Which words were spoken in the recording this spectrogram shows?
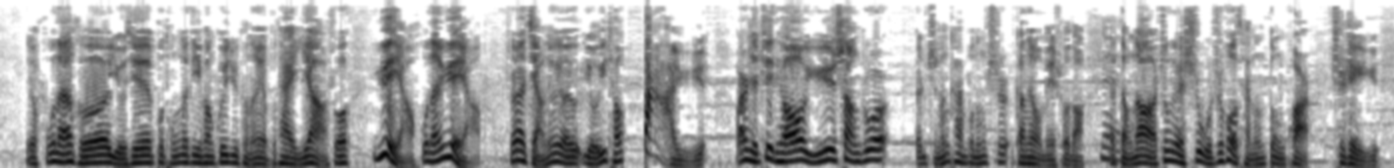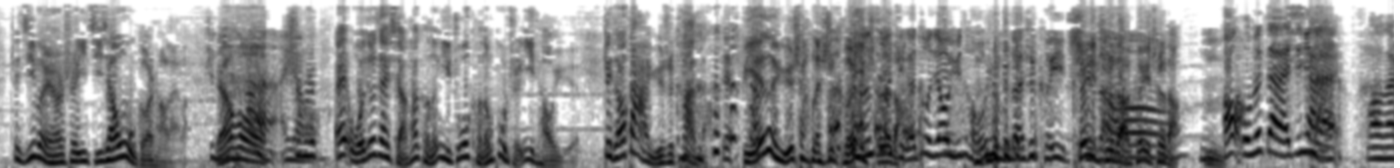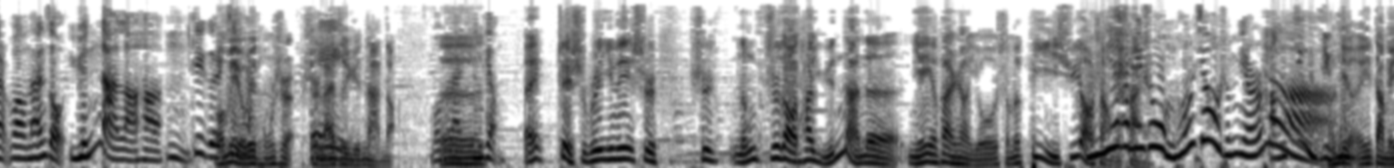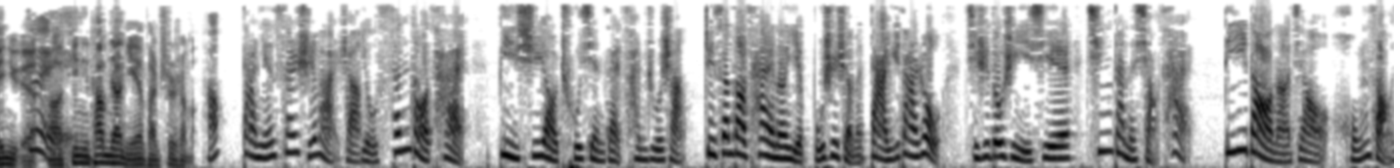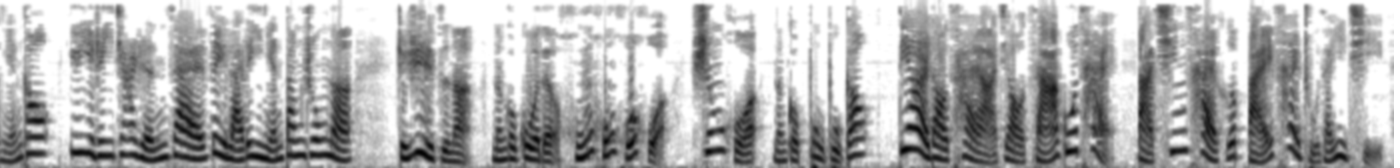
湖南和有些不同的地方规矩可能也不太一样。说岳阳，湖南岳阳说要讲究有有一条大鱼，而且这条鱼上桌。呃，只能看不能吃。刚才我们也说到，等到正月十五之后才能动筷儿吃这个鱼，这基本上是一吉祥物搁上来了。然后哎是不是？哎，我就在想，他可能一桌可能不止一条鱼，这条大鱼是看的，别的鱼上来是可以吃 能做几个的，剁椒鱼头什么的，是可以吃可以吃的，可以吃的。嗯，好，我们再来接下来往南往南走，云南了哈。嗯这个我们有位同事是来自云南的，我们来听听呃。哎，这是不是因为是是能知道他云南的年夜饭上有什么必须要上？您还没说我们同事叫什么名儿呢？静唐静，哎，大美女对啊，听听他们家年夜饭吃什么。好，大年三十晚上有三道菜必须要出现在餐桌上。这三道菜呢，也不是什么大鱼大肉，其实都是一些清淡的小菜。第一道呢叫红枣年糕，寓意着一家人在未来的一年当中呢，这日子呢能够过得红红火火，生活能够步步高。第二道菜啊叫杂锅菜，把青菜和白菜煮在一起，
